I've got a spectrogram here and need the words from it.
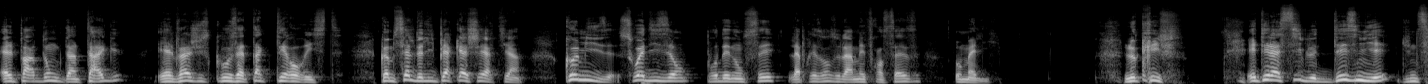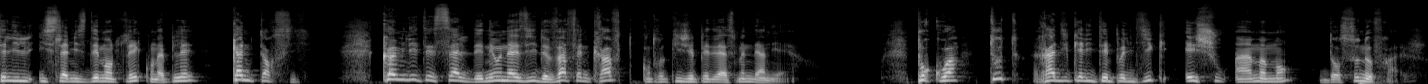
Elle part donc d'un tag et elle va jusqu'aux attaques terroristes, comme celle de l'hypercachère, tiens, commise soi-disant pour dénoncer la présence de l'armée française au Mali. Le CRIF était la cible désignée d'une cellule islamiste démantelée qu'on appelait Cantorsi, comme il était celle des néo-nazis de Waffenkraft contre qui j'ai plaidé la semaine dernière. Pourquoi toute radicalité politique échoue à un moment dans ce naufrage.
